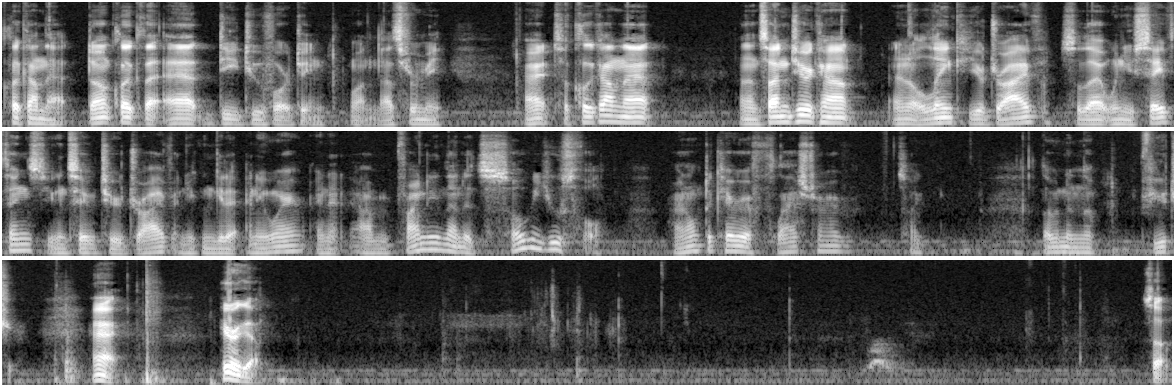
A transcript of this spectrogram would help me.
click on that. Don't click the at d214 one. That's for me. All right, so click on that and then sign into your account and it'll link your drive so that when you save things, you can save it to your drive and you can get it anywhere. And it, I'm finding that it's so useful. I don't have to carry a flash drive. It's like living in the future. All right, here we go. So,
